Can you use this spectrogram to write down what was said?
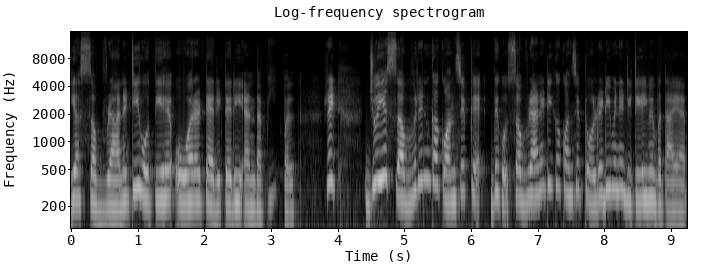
या सवरानिटी होती है over a territory and the people right जो ये सवरन का कॉन्सेप्ट है, देखो सवरानिटी का कॉन्सेप्ट ऑलरेडी मैंने डिटेल में बताया है।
